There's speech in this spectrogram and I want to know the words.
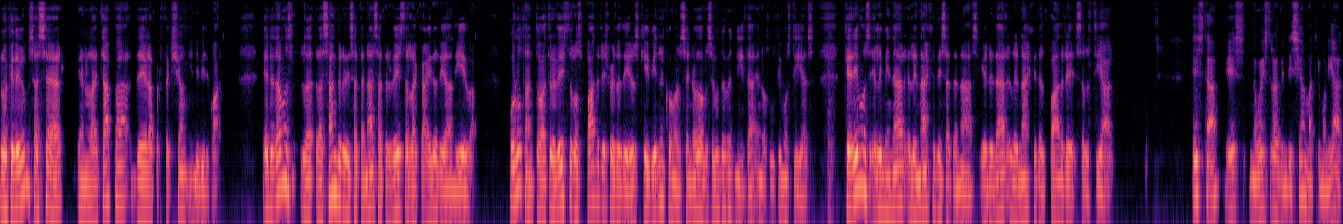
Lo que debemos hacer en la etapa de la perfección individual. Heredamos la sangre de Satanás a través de la caída de Adán y Eva por lo tanto, a través de los padres verdaderos que vienen como el Señor de la segunda venida en los últimos días, queremos eliminar el linaje de Satanás y heredar el linaje del Padre Celestial. Esta es nuestra bendición matrimonial.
